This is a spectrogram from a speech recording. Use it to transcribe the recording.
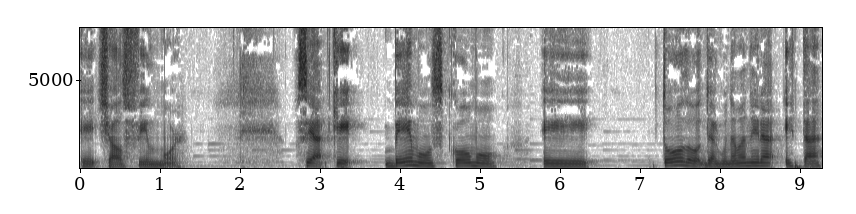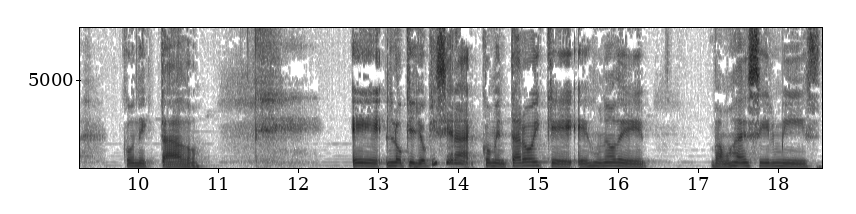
eh, Charles Fillmore. O sea que vemos cómo eh, todo de alguna manera está conectado. Eh, lo que yo quisiera comentar hoy, que es uno de, vamos a decir, mis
